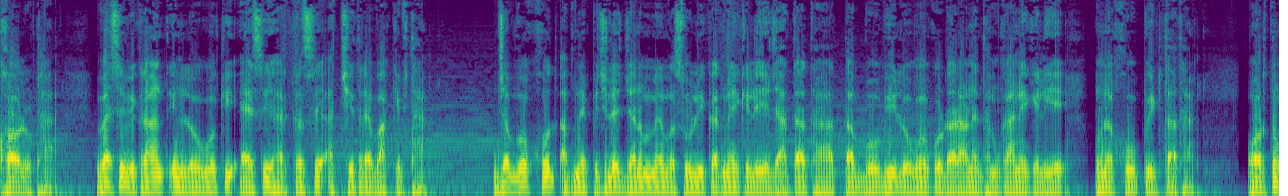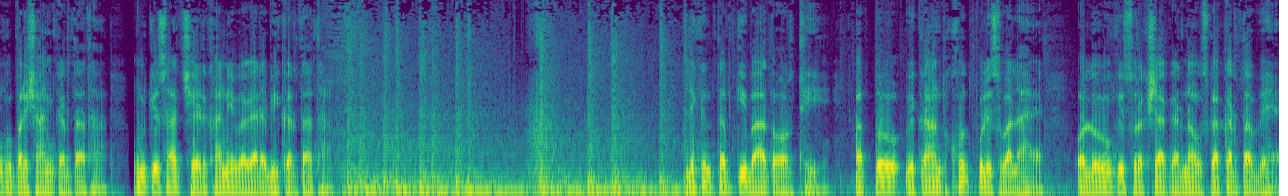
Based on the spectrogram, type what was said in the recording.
खोल उठा। वैसे विक्रांत इन लोगों की ऐसी हरकत से अच्छी तरह वाकिफ था। जब वो खुद अपने पिछले जन्म में वसूली करने के लिए जाता था, तब वो भी लोगों को डराने धमकाने के लिए उन्हें खूब पीटता था, औरतों को परेशान करता था, उनके साथ छेड़खानी वगैरह भी करता था। लेकिन तब की बात और थी। अब तो विक्रांत खुद पुलिस वाला है और लोगों की सुरक्षा करना उसका कर्तव्य है।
